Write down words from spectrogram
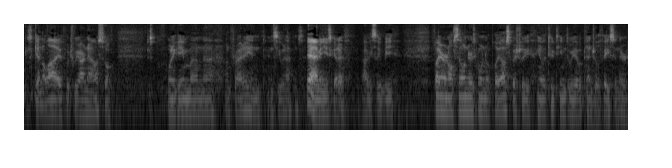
just getting alive, which we are now. So, win a game on uh, on Friday and and see what happens. Yeah, I mean, you just gotta obviously be firing all cylinders going to a playoff, especially you know the two teams we have a potential to face and they're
